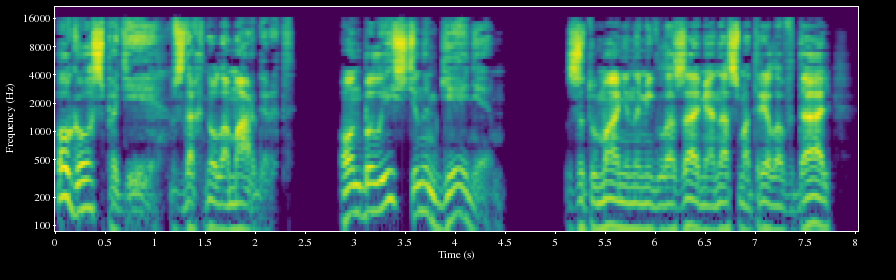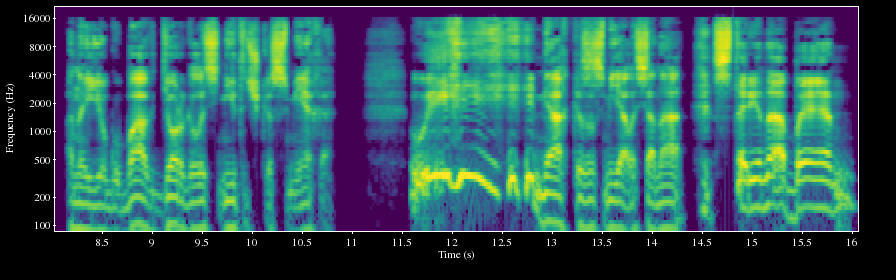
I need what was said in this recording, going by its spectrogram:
«О, Господи!» — вздохнула Маргарет. «Он был истинным гением». Затуманенными глазами она смотрела вдаль, а на ее губах дергалась ниточка смеха. уи мягко засмеялась она. «Старина Бен!»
